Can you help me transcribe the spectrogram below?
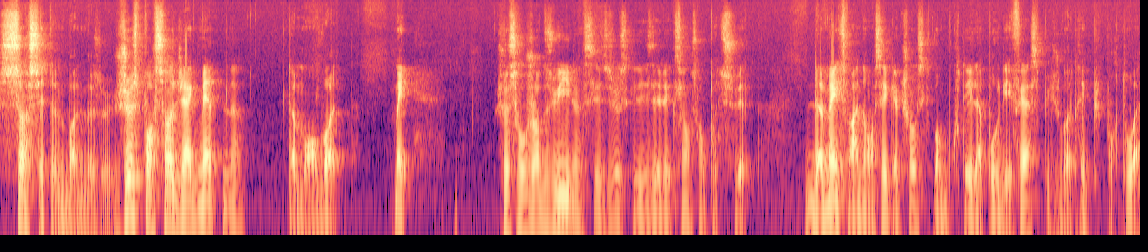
Ça, c'est une bonne mesure. Juste pour ça, Jack Met, là, as mon vote. Mais, juste aujourd'hui, c'est juste que les élections ne sont pas de suite. Demain, tu vas annoncer quelque chose qui va me coûter la peau des fesses, puis je voterai plus pour toi.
